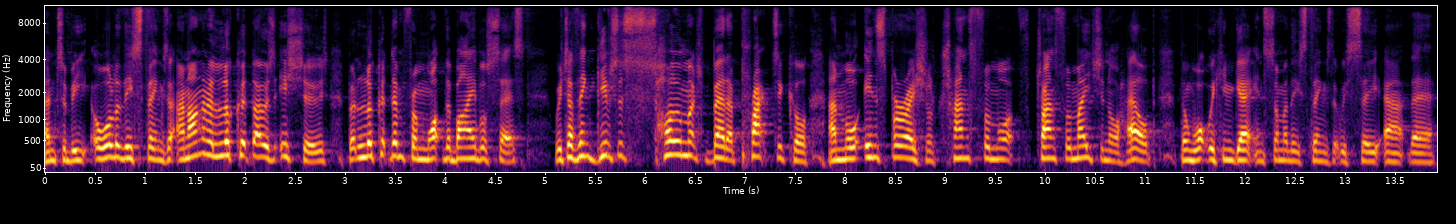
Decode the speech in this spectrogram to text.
and to be all of these things. And I'm going to look at those issues, but look at them from what the Bible says which I think gives us so much better practical and more inspirational, transform- transformational help than what we can get in some of these things that we see out there.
